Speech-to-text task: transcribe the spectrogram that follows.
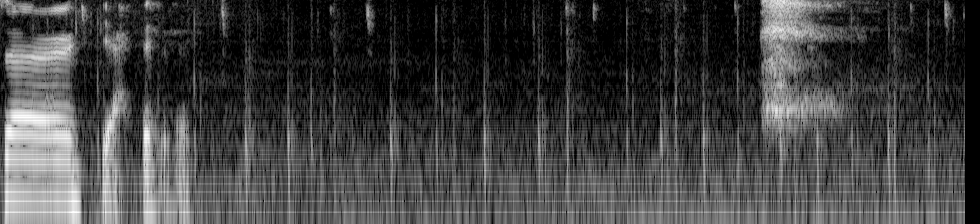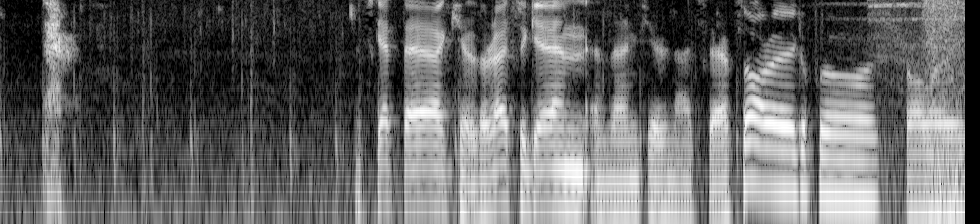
So, yeah, this is it. Damn it. Let's get there, kill the rats again, and then kill Knight Slayer. Sorry, the fuck. Sorry.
